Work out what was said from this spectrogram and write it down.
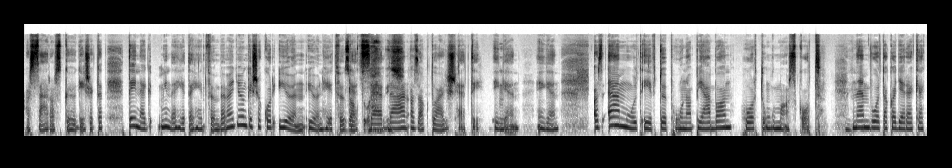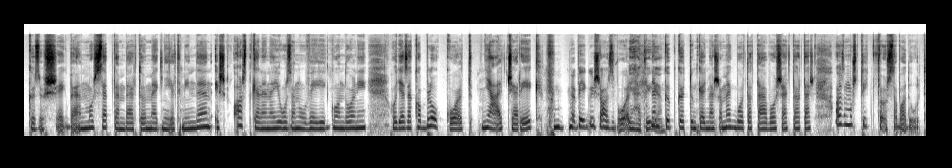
a száraz köhögések. Tehát tényleg minden héten hétfőn bemegyünk, és akkor jön, jön hétfőket szerdán az aktuális heti igen, hm. Igen. Az elmúlt év több hónapjában hordtunk maszkot. Hm. Nem voltak a gyerekek közösségben. Most szeptembertől megnyílt minden, és azt kellene józanul végig gondolni, hogy ezek a blokkolt nyálcserék, mert végül is az volt. Ja, hát igen. Nem köpködtünk egymásra, meg volt a távolságtartás, az most így felszabadult.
